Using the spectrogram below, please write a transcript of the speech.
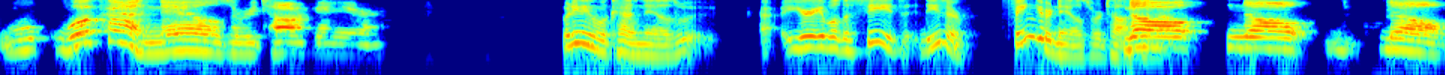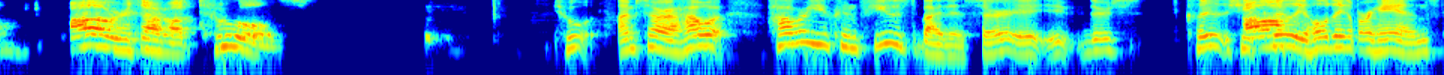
w- what kind of nails are we talking here? What do you mean? What kind of nails? Uh, You're able to see. It's, these are fingernails we're talking about. No, no, no. We were talking about tools. Tool. I'm sorry. How how are you confused by this, sir? It- it- there's clearly she's Uh, clearly holding up her hands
